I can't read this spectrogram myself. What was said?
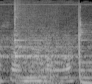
下线了啊！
